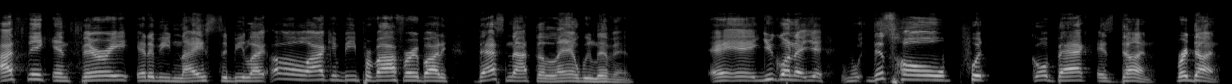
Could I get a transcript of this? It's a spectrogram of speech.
I think in theory it'd be nice to be like, oh, I can be provide for everybody. That's not the land we live in. And you're gonna yeah, this whole put go back is done. We're done.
